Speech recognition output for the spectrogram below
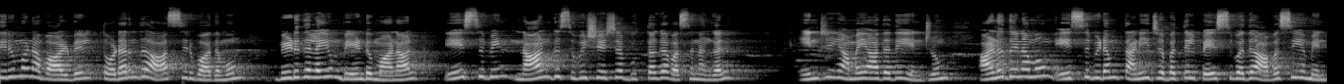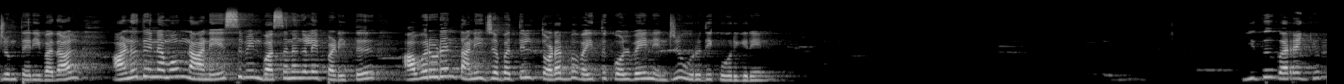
திருமண வாழ்வில் தொடர்ந்து ஆசீர்வாதமும் விடுதலையும் வேண்டுமானால் இயேசுவின் நான்கு சுவிசேஷ புத்தக வசனங்கள் இன்றியமையாதது என்றும் அனுதினமும் இயேசுவிடம் தனி ஜெபத்தில் பேசுவது அவசியம் என்றும் தெரிவதால் அனுதினமும் நான் இயேசுவின் வசனங்களை படித்து அவருடன் தனி ஜெபத்தில் தொடர்பு வைத்துக் கொள்வேன் என்று உறுதி கூறுகிறேன். இதுவரைக்கும்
